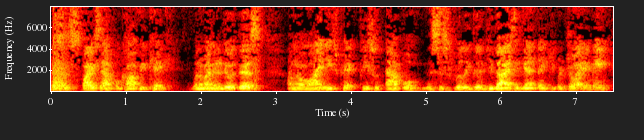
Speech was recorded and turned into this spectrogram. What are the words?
This is spice apple coffee cake. What am I going to do with this? I'm going to line each piece with apple. This is really good. You guys, again, thank you for joining me.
